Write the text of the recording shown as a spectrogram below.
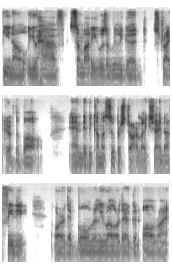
you know, you have somebody who's a really good striker of the ball and they become a superstar like Shahid Afridi. or they bowl really well, or they're a good all round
